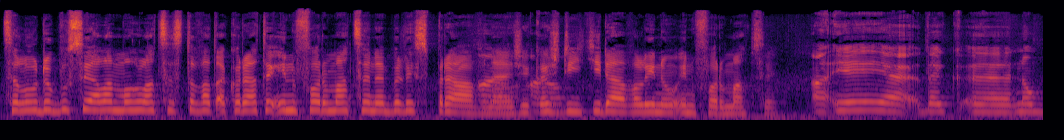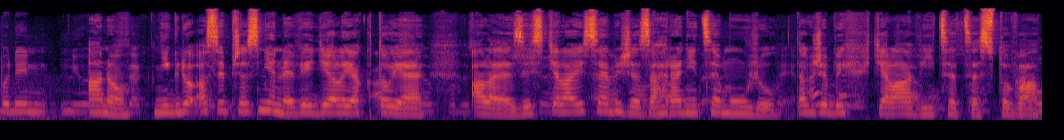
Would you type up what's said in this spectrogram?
celou dobu si ale mohla cestovat, akorát ty informace nebyly správné, že každý ti dávali jinou informaci. Ano, nikdo asi přesně nevěděl, jak to je, ale zjistila jsem, že za hranice můžu, takže bych chtěla více cestovat.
